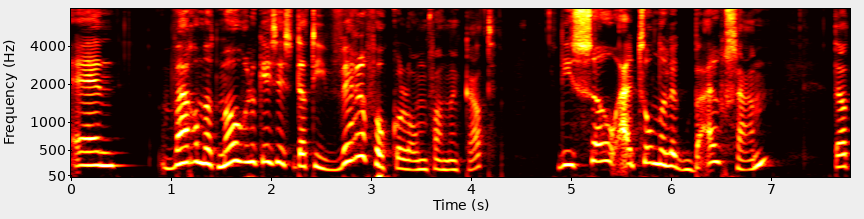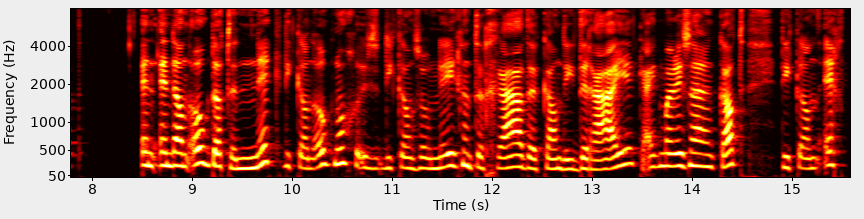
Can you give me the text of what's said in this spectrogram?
En waarom dat mogelijk is, is dat die wervelkolom van een kat, die is zo uitzonderlijk buigzaam, dat, en, en dan ook dat de nek, die kan ook nog, die kan zo'n 90 graden kan die draaien. Kijk maar eens naar een kat, die kan echt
